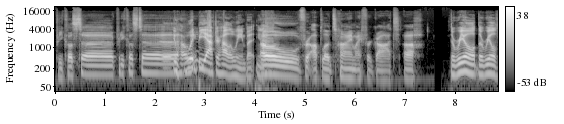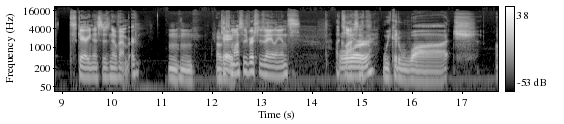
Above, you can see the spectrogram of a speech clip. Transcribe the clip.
Pretty close to, pretty close to. It Halloween? would be after Halloween, but you know, Oh, for upload time, I forgot. Ugh. the real the real scariness is November. Mm-hmm. Okay. Monsters vs. Aliens, a classic. Or we could watch uh,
